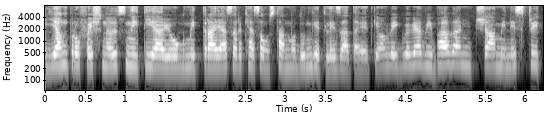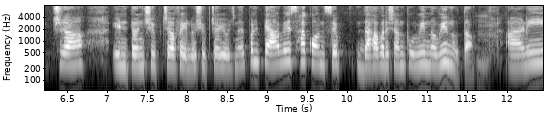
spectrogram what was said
यंग प्रोफेशनल्स नीती आयोग मित्रा यासारख्या संस्थांमधून घेतले जात आहेत किंवा वेगवेगळ्या विभागांच्या मिनिस्ट्रीच्या इंटर्नशिपच्या फेलोशिपच्या योजना आहेत. पण त्यावेळेस हा कॉन्सेप्ट दहा वर्षांपूर्वी नवीन होता. आणि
